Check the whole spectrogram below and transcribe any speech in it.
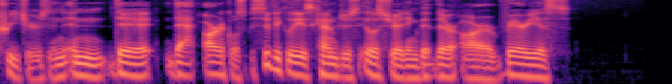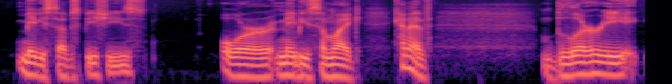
creatures, and and the that article specifically is kind of just illustrating that there are various maybe subspecies or maybe some like kind of blurry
